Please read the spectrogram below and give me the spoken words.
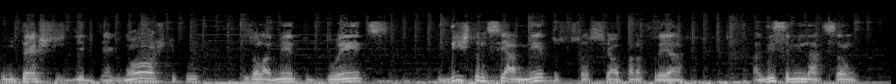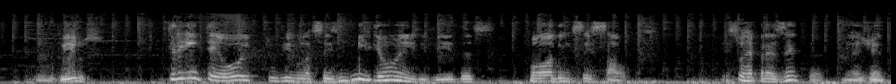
como testes de diagnóstico, isolamento de doentes, distanciamento social para frear a disseminação do vírus, 38,6 milhões de vidas podem ser salvas. Isso representa, minha gente,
